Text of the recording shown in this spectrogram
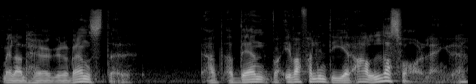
mellan höger och vänster, att, att den i varje fall inte ger alla svar längre.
